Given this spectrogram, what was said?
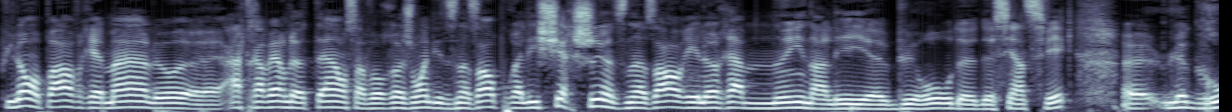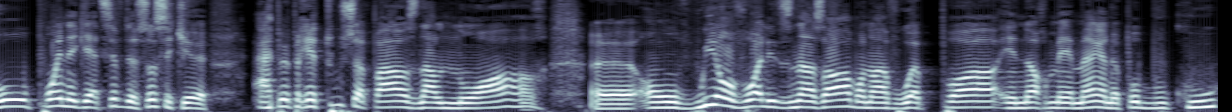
Puis là, on part vraiment là, euh, à travers le temps, on s'en va rejoindre les dinosaures pour aller chercher un dinosaure et le ramener dans les euh, bureaux de, de scientifiques. Le gros point négatif de ça, c'est que à peu près tout se passe dans le noir. Euh, on, oui, on voit les dinosaures, mais on n'en voit pas énormément. Il n'y en a pas beaucoup.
